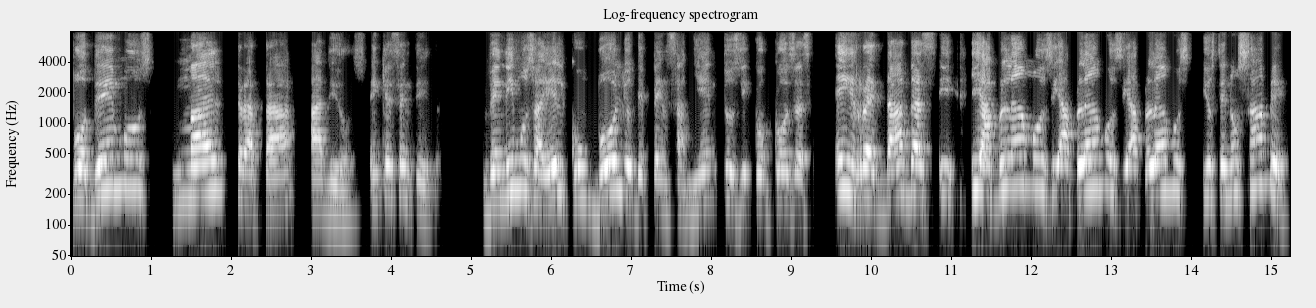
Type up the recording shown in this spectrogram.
podemos maltratar a Dios. ¿En qué sentido? Venimos a Él con bollo de pensamientos y con cosas enredadas y, y hablamos y hablamos y hablamos y usted no sabe.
